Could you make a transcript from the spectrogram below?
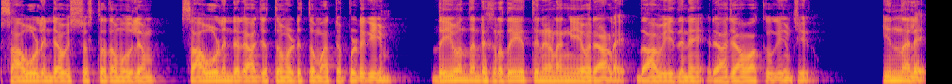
സാവൂളിന്റെ അവിശ്വസ്തത മൂലം സാവൂളിന്റെ രാജ്യത്വം എടുത്തു മാറ്റപ്പെടുകയും ദൈവം തന്റെ ഹൃദയത്തിന് ഇണങ്ങിയ ഒരാളെ ദാവീദിനെ രാജാവാക്കുകയും ചെയ്തു. ഇന്നലെ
